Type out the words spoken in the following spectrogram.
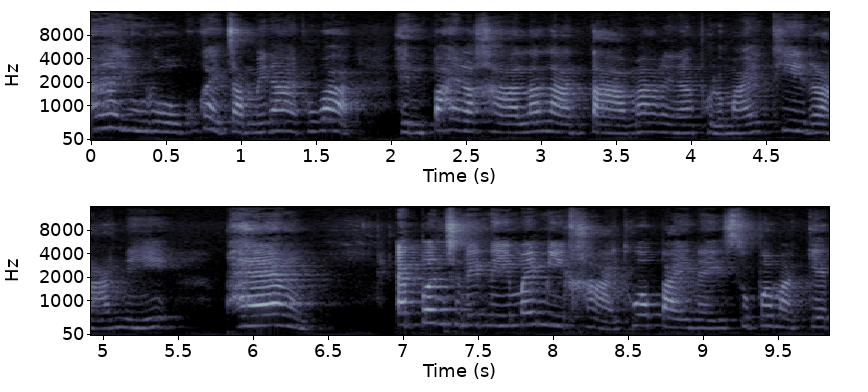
15 ยูโรกูไก่จำไม่ได้ เพราะว่าเห็นป้ายราคาละลานตามากเลยนะ ผลไม้ที่ร้านนี้ แพงแอปเปิลชนิดนี้ไม่มีขายทั่วไปในซูเปอร์มาร์เก็ต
